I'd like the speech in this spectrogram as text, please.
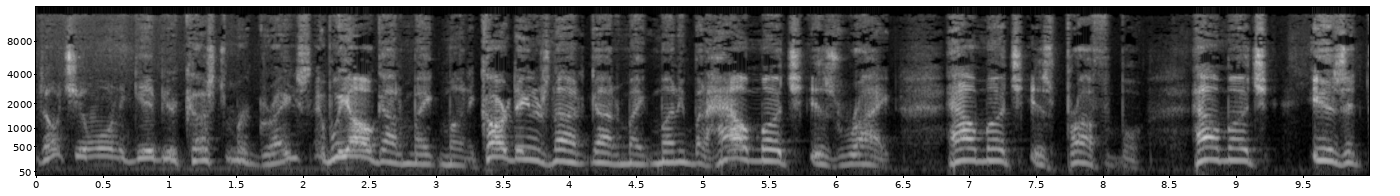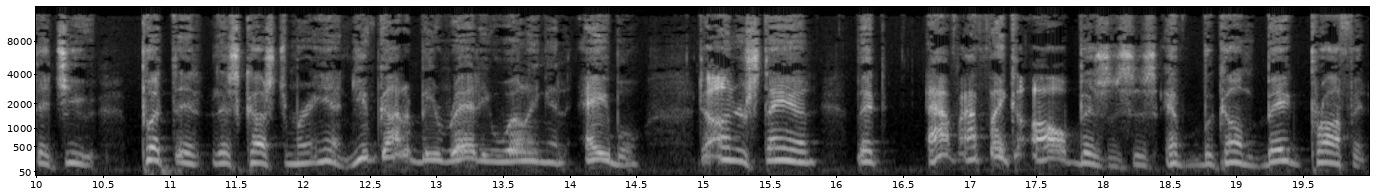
Don't you want to give your customer grace? We all got to make money. Car dealers not got to make money, but how much is right? How much is profitable? How much is it that you put the, this customer in? You've got to be ready, willing, and able to understand that I think all businesses have become big profit,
